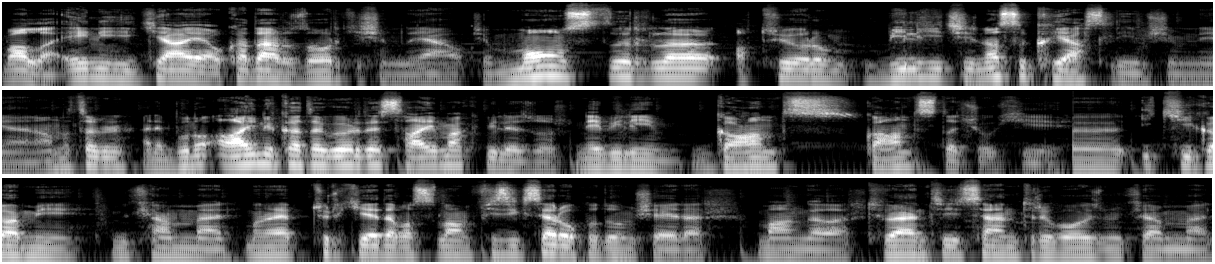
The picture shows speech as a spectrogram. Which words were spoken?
Valla en iyi hikaye o kadar zor ki şimdi ya. Şimdi Monster'la atıyorum Bleach'i nasıl kıyaslayayım şimdi yani anlatabiliyor Hani bunu aynı kategoride saymak bile zor. Ne bileyim Gantz. Gantz da çok iyi. Ee, Ikigami mükemmel. Bunlar hep Türkiye'de basılan fiziksel okuduğum şeyler. Mangalar. 20th Century Boys mükemmel.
